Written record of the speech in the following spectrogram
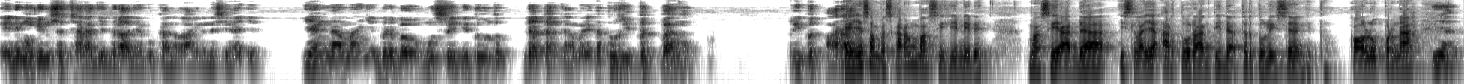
ini mungkin secara general ya, bukan orang Indonesia aja. Yang namanya berbau muslim itu untuk datang ke Amerika tuh ribet banget. Ribet parah. Kayaknya sampai sekarang masih ini deh, masih ada istilahnya aturan tidak tertulisnya gitu. Kalau lu pernah, Iya,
